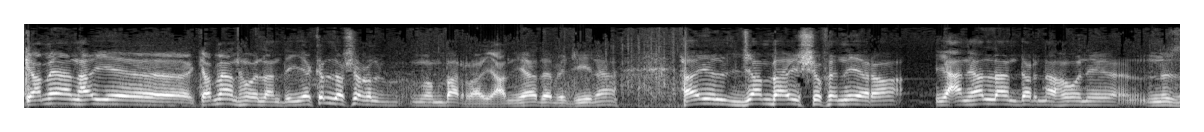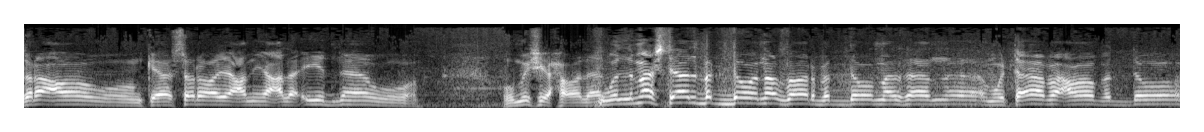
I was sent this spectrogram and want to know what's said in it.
كمان هي كمان هولندية كلها شغل من برا يعني هذا بيجينا هاي الجنب هاي الشوفنيرا يعني هلا ندرنا هون نزرعها ونكاسرها يعني على إيدنا و ومشي حولها والمشتل بده نظر بده مثلا متابعة بده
